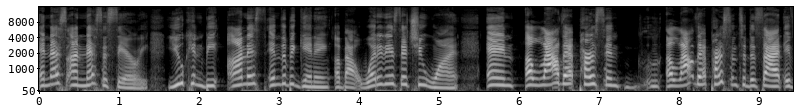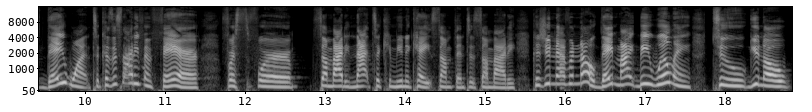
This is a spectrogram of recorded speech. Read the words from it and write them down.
And that's unnecessary. You can be honest in the beginning about what it is that you want and allow that person allow that person to decide if they want to because it's not even fair for for somebody not to communicate something to somebody because you never know. They might be willing to you know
